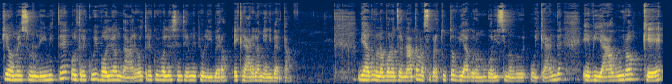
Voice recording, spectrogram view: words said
che ho messo un limite oltre cui voglio andare, oltre cui voglio sentirmi più libero e creare la mia libertà. Vi auguro una buona giornata, ma soprattutto vi auguro un buonissimo weekend e vi auguro che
